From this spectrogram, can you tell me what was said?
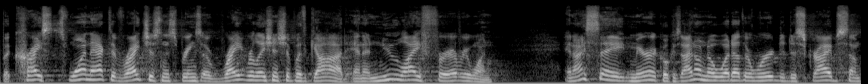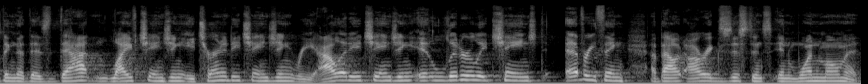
but Christ's one act of righteousness brings a right relationship with God and a new life for everyone. And I say miracle because I don't know what other word to describe something that is that life changing, eternity changing, reality changing. It literally changed everything about our existence in one moment.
